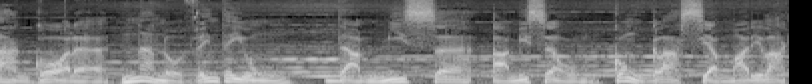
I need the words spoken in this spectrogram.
agora na 91, da missa à missão, com Glácia Marilac.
